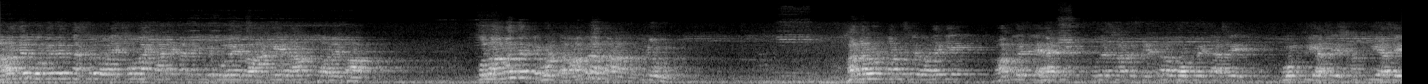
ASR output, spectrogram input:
আমাদের লোকেদের কাছে অনেক সময় কানে কানে গিয়ে বলে এলো আগে নাম পরে ভাব বলো আমাদেরকে ভোট দাও, আমরা দাঁড়াবো তৃণমূল সাধারণ মানুষের অনেকে ভাবলেন যে হ্যাঁ ওদের সাথে সেন্ট্রাল গভর্নমেন্ট আছে, মন্ত্রী আছে শান্তি আছে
